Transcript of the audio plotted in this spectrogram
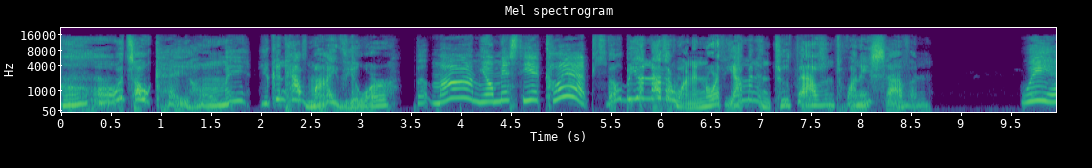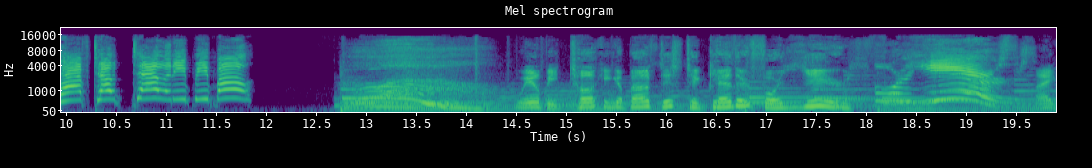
Oh, it's okay, homie. You can have my viewer. But Mom, you'll miss the eclipse. There'll be another one in North Yemen in 2027. We have totality, people. Wow. We'll be talking about this together for years. For years. I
